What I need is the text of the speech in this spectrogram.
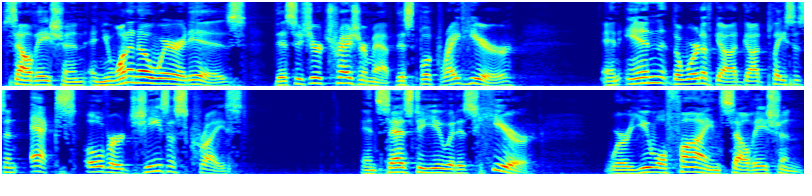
salvation and you want to know where it is, this is your treasure map, this book right here. And in the Word of God, God places an X over Jesus Christ and says to you, It is here where you will find salvation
